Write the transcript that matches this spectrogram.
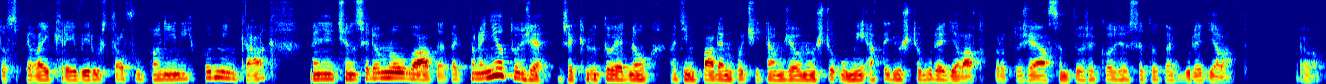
dospělý, který vyrůstal v úplně jiných podmínkách, na něčem se domlouváte, tak to není o tom, že řeknu to jednou a tím pádem počítám, že on už to umí a teď už to bude dělat, protože já jsem to řekl, že se to tak bude dělat. Jo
